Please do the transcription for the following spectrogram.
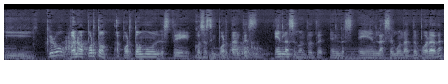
y, y creo, bueno, aportó, aportó este, cosas importantes en la segunda en, la segunda temporada.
